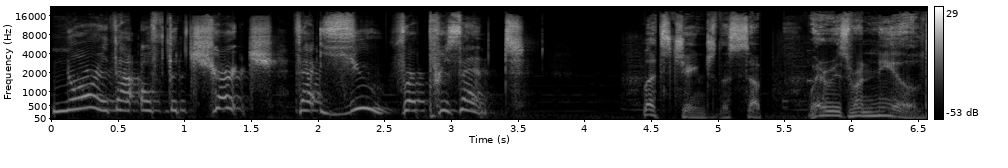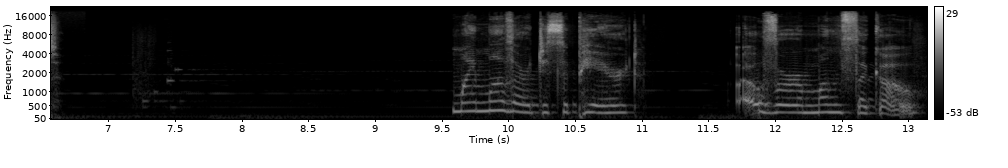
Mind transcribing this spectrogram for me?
nor that of the church that you represent. Let's change the sub. Where is Renild? My mother disappeared over a month ago,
